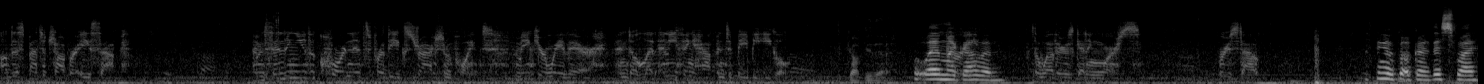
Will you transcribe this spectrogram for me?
I'll dispatch a chopper ASAP. I'm sending you the coordinates for the extraction point. Make your way there, and don't let anything happen to Baby Eagle. Copy that. But where am I going? The weather is getting worse. Roost out. I think I've got to go this way.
